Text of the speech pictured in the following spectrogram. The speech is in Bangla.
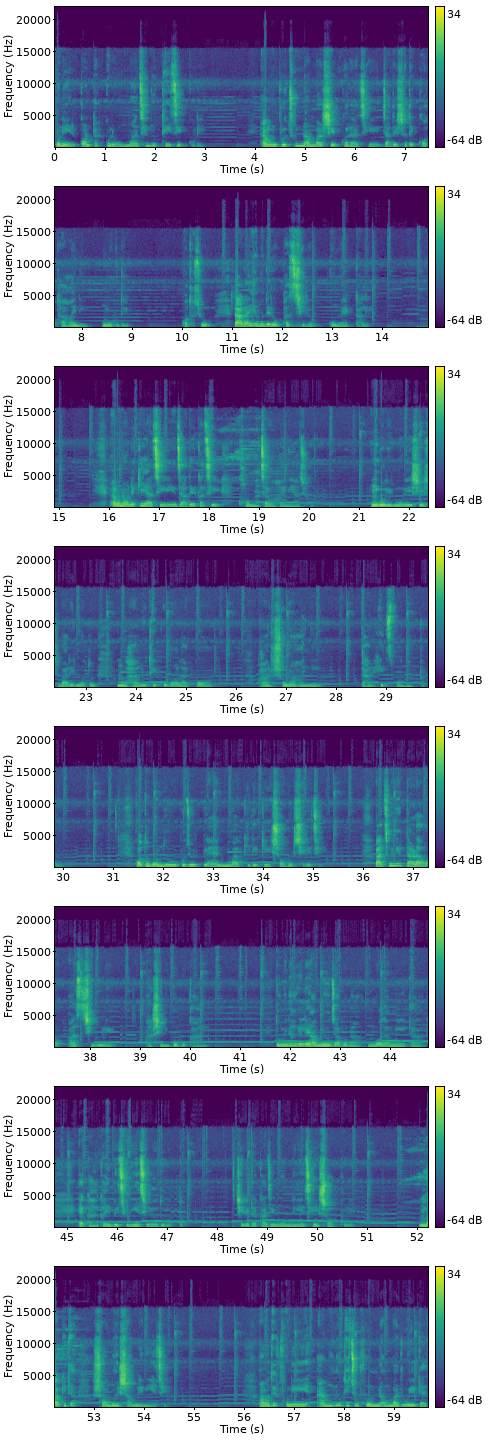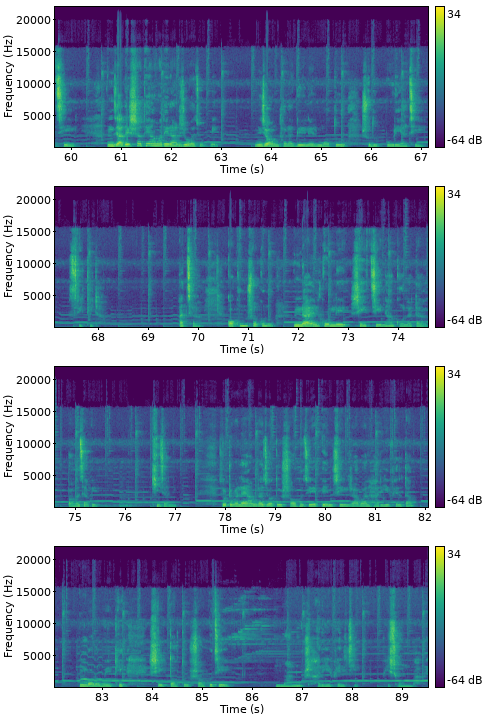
ফোনের কন্ট্যাক্টগুলো মাঝে মধ্যেই চেক করি। এমন প্রচুর নাম্বার সেভ করা আছে যাদের সাথে কথা হয়নি বহুদিন। অথচ তারাই আমাদের অভ্যাস ছিল কোনো এক কালে। এমন অনেকেই আছে যাদের কাছে ক্ষমা চাওয়া হয়নি আজও। গলির মোড়ে শেষ বাড়ির মতন ভালো থেকো বলার পর আর শোনা হয়নি তার হৃদস্পন্দনটুকু কত বন্ধু পুজোর প্ল্যান বাকি রেখে শহর ছেড়েছে। পাঁচ মিনিট দাঁড়াও, আসছি বলে আসেনি বহুকাল। তুমি না গেলে আমিও যাব না, বলা মেয়েটা একা একাই বেছে নিয়েছিল দূরত্ব। ছেলেটা কাজে মন দিয়েছে সব ভুলে। বাকিটা সময় সামলে নিয়েছে। আমাদের ফোনে এমনও কিছু ফোন নাম্বার রয়ে গেছে যাদের সাথে আমাদের আর যোগাযোগ নেই। জং ধরা গ্রিলের মতো শুধু পড়ে আছে স্মৃতিটা। আচ্ছা কখনো সখনো ডায়াল করলে সেই চেনা গলাটা পাওয়া যাবে? কি জানি। ছোটবেলায় আমরা যত সহজে পেন্সিল, রাবাল হারিয়ে ফেলতাম, বড় হয়ে ঠিক সেই তত সহজে মানুষ হারিয়ে ফেলছি ভীষণভাবে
